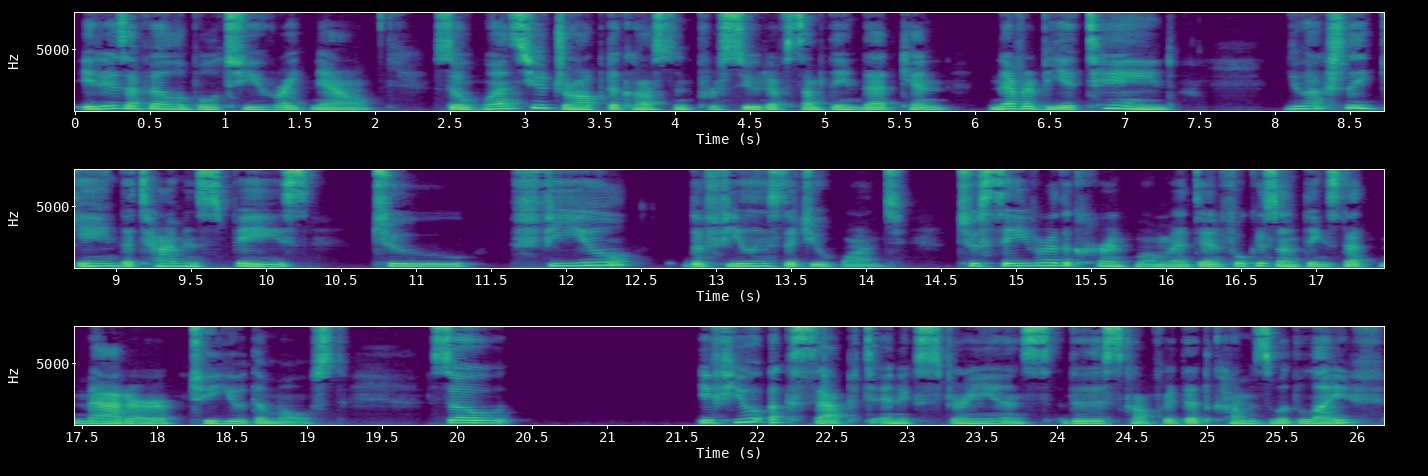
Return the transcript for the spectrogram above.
it is available to you right now. So once you drop the constant pursuit of something that can never be attained, you actually gain the time and space to feel the feelings that you want, to savor the current moment and focus on things that matter to you the most. So if you accept and experience the discomfort that comes with life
